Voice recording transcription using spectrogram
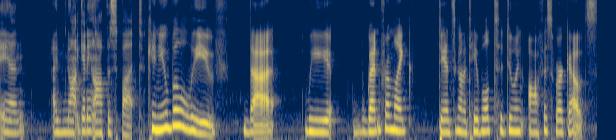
and I'm not getting office butt. Can you believe that we went from like dancing on a table to doing office workouts?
